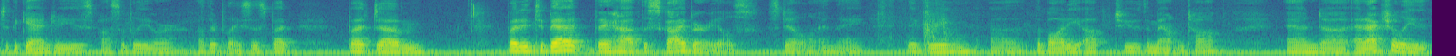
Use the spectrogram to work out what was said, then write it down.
to the Ganges, possibly, or other places. But but um, but in Tibet they have the sky burials still, and they they bring uh, the body up to the mountaintop, and uh, and actually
